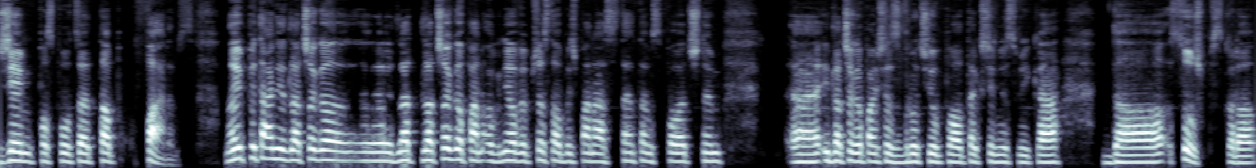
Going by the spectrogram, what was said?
ziem po spółce Top Farms. No i pytanie, dlaczego, e, dlaczego pan Ogniowy przestał być pana asystentem społecznym e, i dlaczego pan się zwrócił po tekście Newsweeka do służb, skoro...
